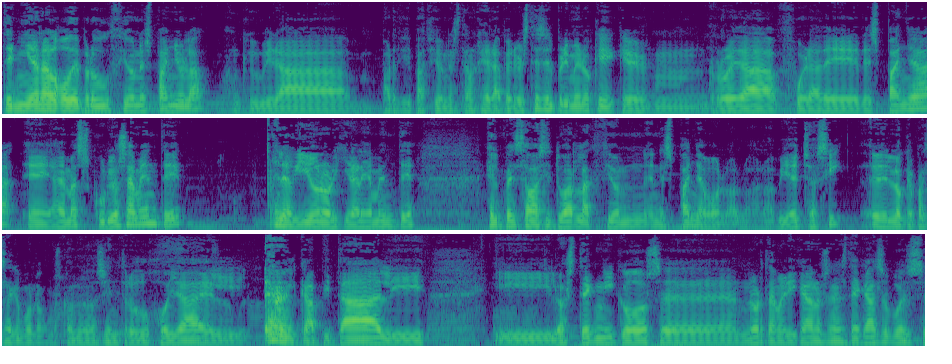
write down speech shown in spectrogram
tenían algo de producción española, aunque hubiera participación extranjera, pero este es el primero que, mm, rueda fuera de, España. Eh, además, curiosamente, en el guion originariamente, él pensaba situar la acción en España, bueno, lo, había hecho así. Eh, lo que pasa que, bueno, pues cuando se introdujo ya el, capital y, los técnicos eh, norteamericanos en este caso, pues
